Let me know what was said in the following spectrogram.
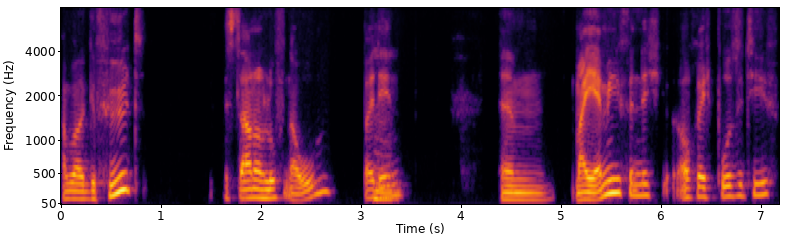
aber gefühlt ist da noch Luft nach oben bei Mhm. denen. Ähm, Miami finde ich auch recht positiv.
